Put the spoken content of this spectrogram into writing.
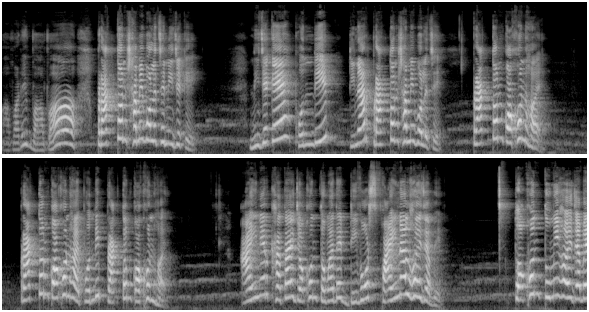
বাবারে বাবা। প্রাক্তন স্বামী বলেছে নিজেকে। নিজেকে ফন্দীপ টিনার প্রাক্তন স্বামী বলেছে। প্রাক্তন কখন হয়? প্রাক্তন কখন হয়? ফন্দীপ, প্রাক্তন কখন হয়? আইনের খাতায় যখন তোমাদের ডিভোর্স ফাইনাল হয়ে যাবে, তখন তুমি হয়ে যাবে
